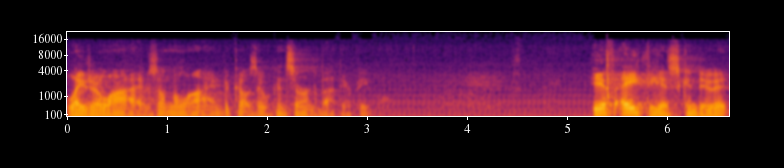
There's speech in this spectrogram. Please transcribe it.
laid their lives on the line because they were concerned about their people. If atheists can do it,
